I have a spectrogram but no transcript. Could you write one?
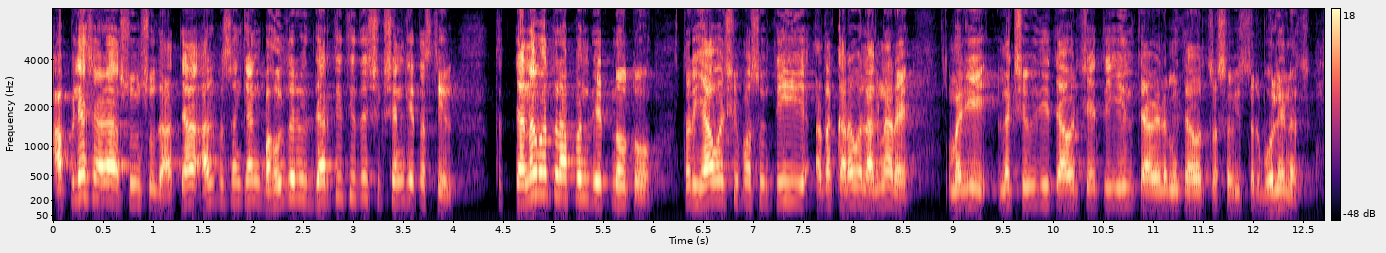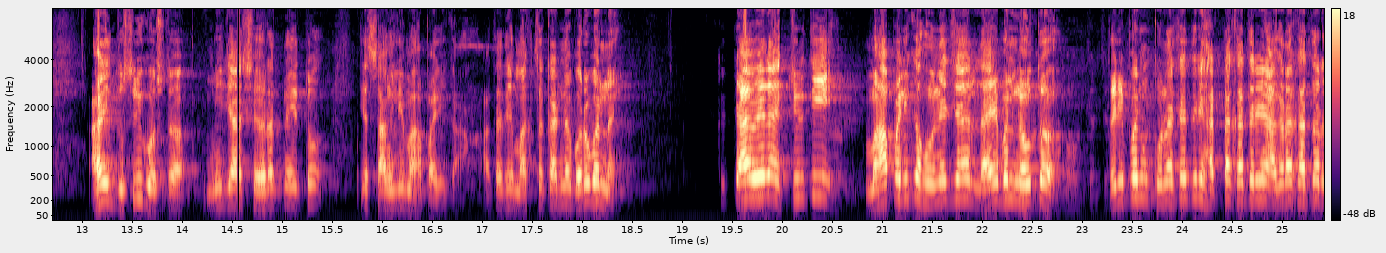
आपल्या शाळा असून सुद्धा त्या अल्पसंख्याक बहुल जर विद्यार्थी तिथे शिक्षण घेत असतील तर त्यांना मात्र आपण देत नव्हतो. तर ह्या वर्षीपासून तेही आता करावं लागणार आहे. माझी लक्षवेधी त्यावरची आहे ती येईल त्यावेळेला मी त्यावरचं सविस्तर बोलेनच. आणि दुसरी गोष्ट मी ज्या शहरात येतो ते सांगली महापालिका. आता ते मागचं काढणं बरोबर नाही. त्यावेळेला ऍक्च्युली ती महापालिका होण्याच्या लायबल नव्हतं. तरी पण कोणाच्या तरी हट्टा खातर आग्रा खातर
